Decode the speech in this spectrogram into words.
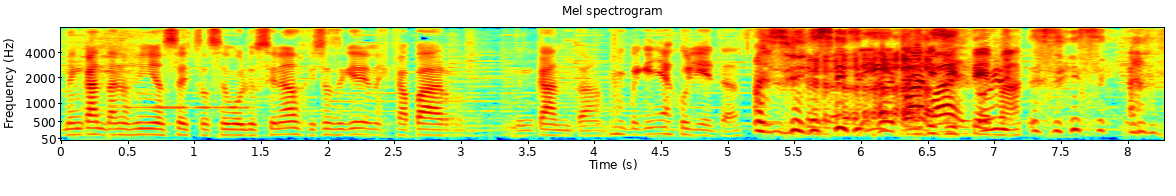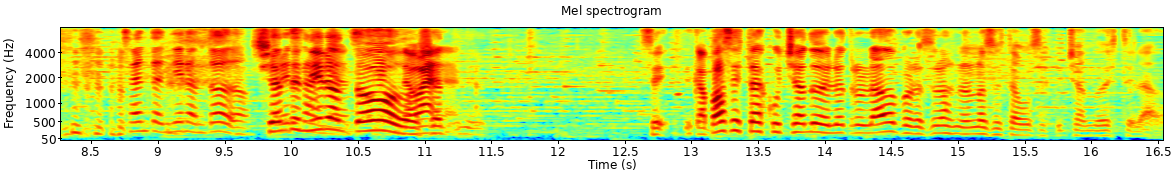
Me encantan los niños estos evolucionados que ya se quieren escapar. Me encanta. Pequeñas Julietas. Sí, sí, sí. Sí, sí. Ya entendieron todo. Ya Tres entendieron años. todo. No, ya bueno. entendieron. Sí, capaz se está escuchando del otro lado, pero nosotros no nos estamos escuchando de este lado.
